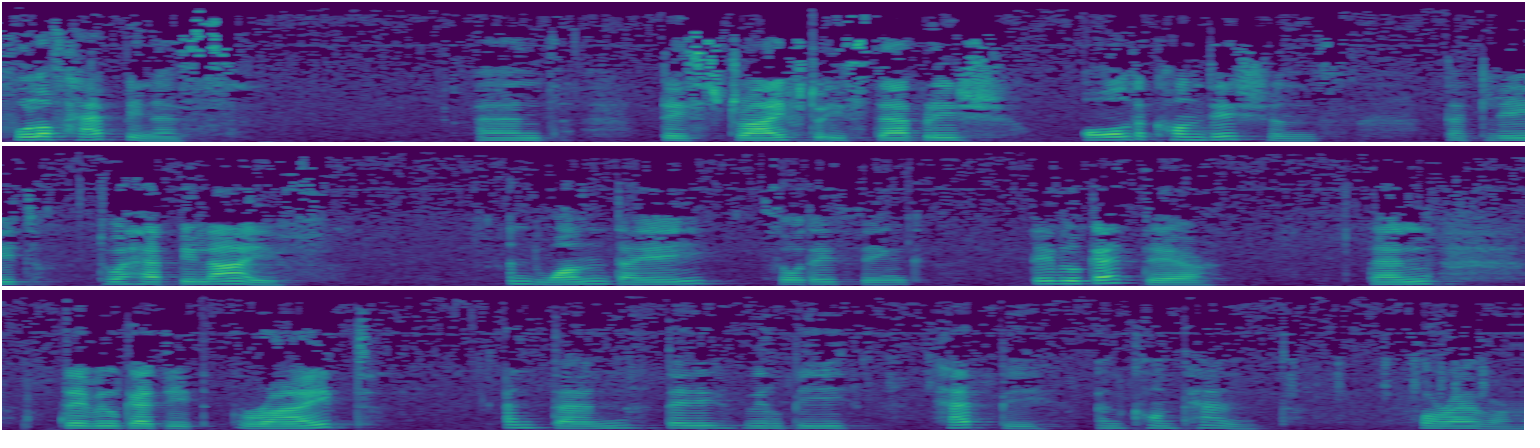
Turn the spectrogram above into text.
full of happiness. And they strive to establish all the conditions that lead to a happy life. And one day, so they think, they will get there. Then they will get it right and then they will be happy and content forever.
